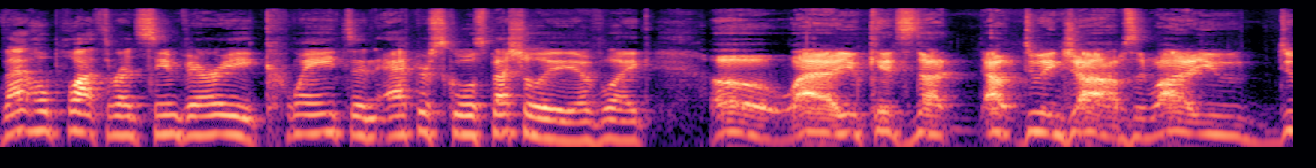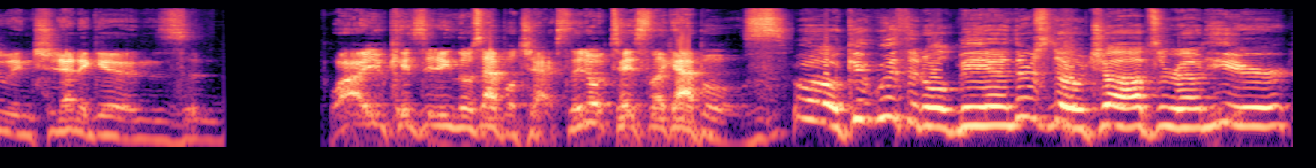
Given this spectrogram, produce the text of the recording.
That whole plot thread seemed very quaint and after school, especially of like, oh, why are you kids not out doing jobs and why are you doing shenanigans and why are you kids eating those apple jacks? They don't taste like apples. Oh, get with it, old man. There's no jobs around here.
